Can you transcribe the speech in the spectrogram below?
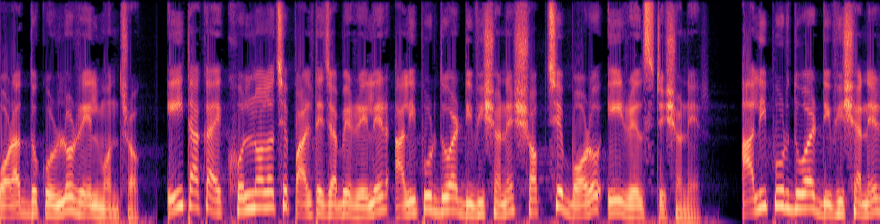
বরাদ্দ করল রেল মন্ত্রক। এই টাকায় খোলনলচে পাল্টে যাবে রেলের আলিপুরদুয়ার ডিভিশনের সবচেয়ে বড় এই রেল স্টেশনের। আলিপুরদুয়ার ডিভিশনের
